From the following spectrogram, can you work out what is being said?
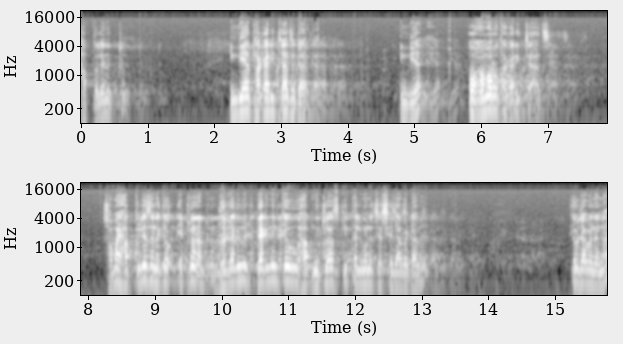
হাত তোলেন একটু। ইন্ডিয়া থাকার ইচ্ছা আছে কার কার? ইন্ডিয়া? ও, আমারও থাকার ইচ্ছা আছে। সবাই হাত তুলেছে না কেউ একটু ধরে একদিন কেউ হাত নিচু আস কি? তাহলে মনে হচ্ছে সে যাবে টাবে। কেউ যাবে না না?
